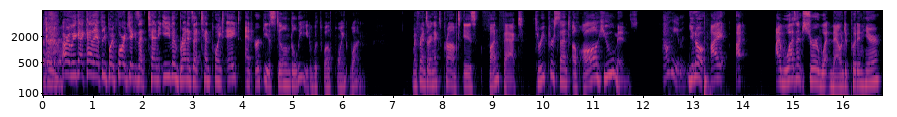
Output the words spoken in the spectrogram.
All right, we got Kyleigh at 3.4, Jake is at 10 even, Brenna's at 10.8, and Erky is still in the lead with 12.1. My friends, our next prompt is fun fact 3% of all humans. All humans. You know, I I I wasn't sure what noun to put in here.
